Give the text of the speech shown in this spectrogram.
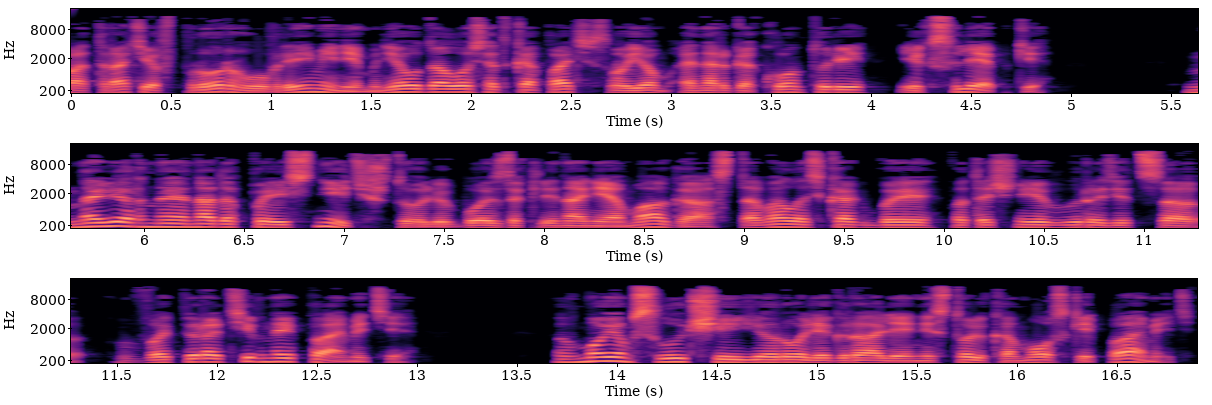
Потратив прорву времени, мне удалось откопать в своем энергоконтуре их слепки. Наверное, надо пояснить, что любое заклинание мага оставалось, как бы, поточнее выразиться, в оперативной памяти. В моем случае ее роль играли не столько мозг и память,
